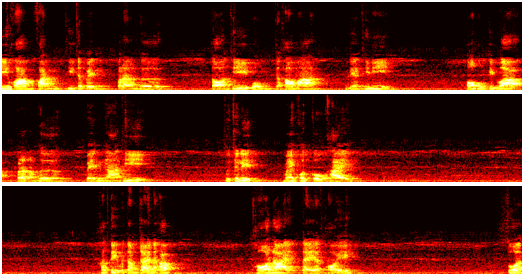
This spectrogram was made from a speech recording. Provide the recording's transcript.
มีความฝันที่จะเป็นประหลัดอำเภอ ตอนที่ผมจะเข้ามาเรียนที่นี่ เพราะผมคิดว่าประหลัดอำเภอเป็นงานที่สุจริตไม่คดโกงใคร คติประจำใจนะครับ ท้อได้แต่อย่าถอย ส่วน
